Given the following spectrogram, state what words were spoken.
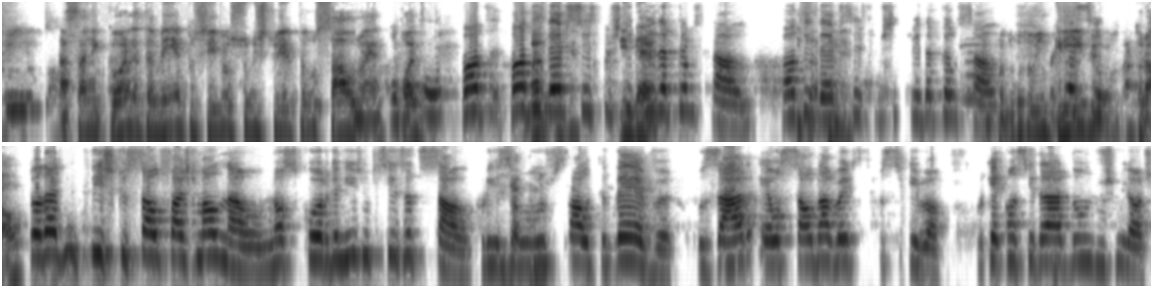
vinho. A salicórnia também é possível substituir pelo sal, não é? Pode, pode, pode e deve ser substituída deve. pelo sal. Pode Exatamente. e deve ser substituída pelo sal. É um produto incrível, Porque, assim, natural. Toda a gente diz que o sal faz mal, não. O nosso organismo precisa de sal. Por isso, Exatamente. o sal que deve usar é o sal da beira, se possível porque é considerado um dos melhores.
